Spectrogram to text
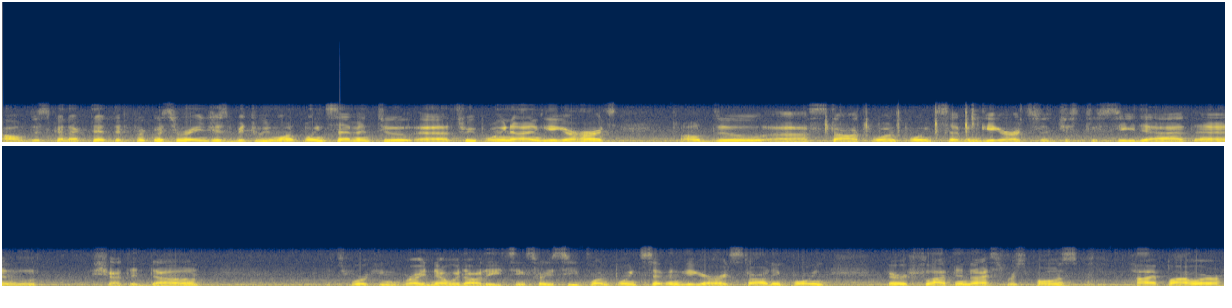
I'll disconnect it the frequency range is between 1.7 to uh, 3.9 gigahertz. I'll do uh, start 1.7 gigahertz just to see that and we'll shut it down. It's working right now without heatsink so you see 1.7 gigahertz starting point very flat and nice response. High power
